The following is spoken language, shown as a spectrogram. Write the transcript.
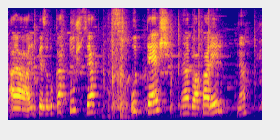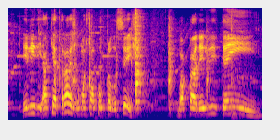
a, limpeza do cartucho, certo? O teste né, do aparelho, né? Ele aqui atrás, vou mostrar um pouco para vocês. O aparelho ele tem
